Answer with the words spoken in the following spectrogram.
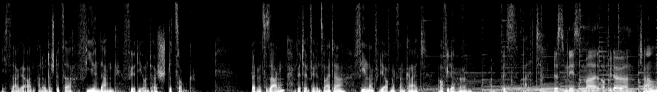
Ich sage an alle Unterstützer vielen Dank für die Unterstützung. Bleibt mir zu sagen, bitte empfehlen uns weiter. Vielen Dank für die Aufmerksamkeit. Auf Wiederhören und bis bald. Bis zum nächsten Mal. Auf Wiederhören. Ciao.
